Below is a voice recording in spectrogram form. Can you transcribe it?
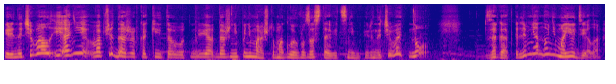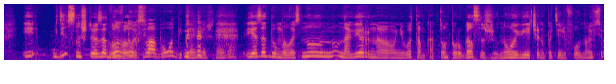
переночевал, и они вообще даже какие-то, вот я даже не понимаю, что могло его заставить с ним переночевать, но загадка для меня, но не мое дело. И единственное, что я задумалась... Воздух свободы, конечно, да? Я задумалась, ну, ну, наверное, у него там как-то он поругался с женой вечером по телефону, и все.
